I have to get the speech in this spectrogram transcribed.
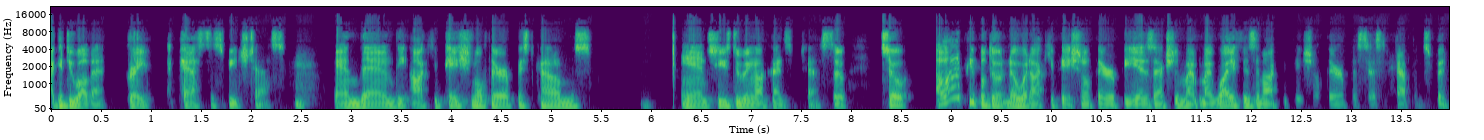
I could do all that. Great, I passed the speech test. And then the occupational therapist comes, and she's doing all kinds of tests. So so a lot of people don't know what occupational therapy is. Actually, my, my wife is an occupational therapist as it happens, but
